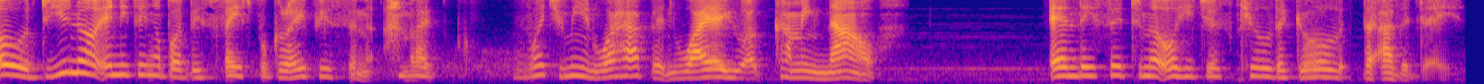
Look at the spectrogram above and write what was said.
Oh, do you know anything about this Facebook rapist? And I'm like, What do you mean? What happened? Why are you coming now? And they said to me, Oh, he just killed a girl the other day.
